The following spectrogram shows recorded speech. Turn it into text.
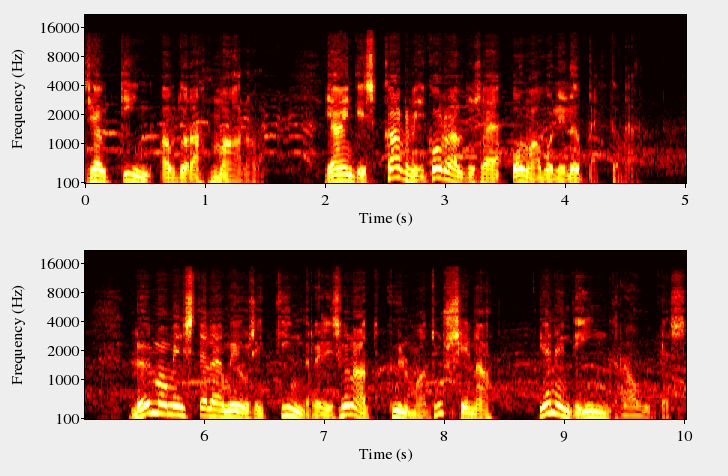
Zjautin Abdurrahmanov ja andis karmi korralduse omavoli lõpetada. löömameestele mõjusid kindrali sõnad külma dušina ja nende hing rauges.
